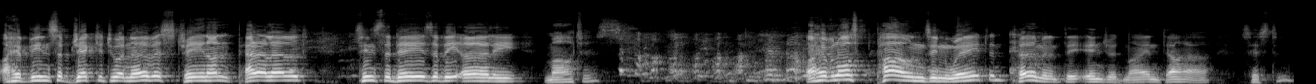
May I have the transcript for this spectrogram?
I have been subjected to a nervous strain unparalleled since the days of the early martyrs. I have lost pounds in weight and permanently injured my entire system.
